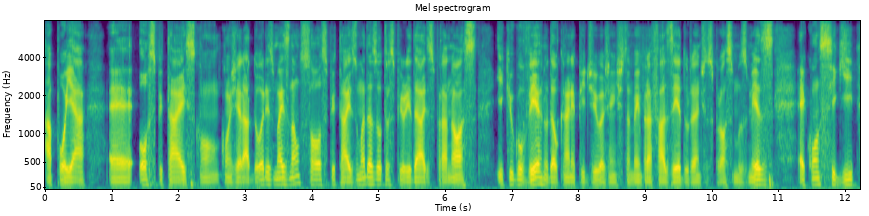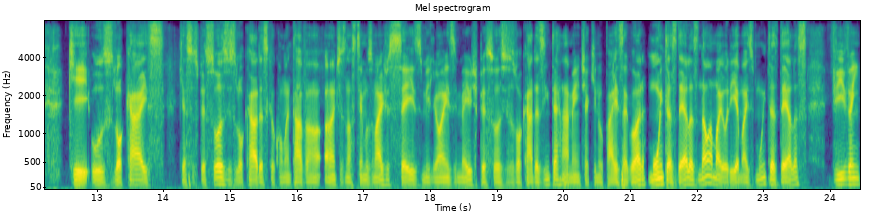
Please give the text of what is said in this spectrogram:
apoiar é, hospitais com, com geradores, mas não só hospitais. Uma das outras prioridades para nós e que o governo da Ucrânia pediu a gente também para fazer durante os próximos meses é conseguir que os locais que essas pessoas deslocadas que eu comentava antes, nós temos mais de 6 milhões e meio de pessoas deslocadas internamente aqui no país agora. Muitas delas, não a maioria, mas muitas delas, vivem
